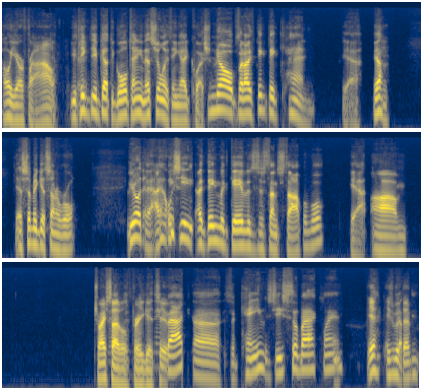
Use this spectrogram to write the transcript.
Oh, you're fine. Wow. You think they've got the goaltending? That's the only thing I'd question. No, but I think they can. Yeah. Yeah. Yeah. Somebody gets on a roll. You know, what, I I always think, I think McDavid's just unstoppable. Yeah. Um, Draisaitl's pretty good too. Back? Uh, is it Kane? Is he still back playing? Yeah, he's with them.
